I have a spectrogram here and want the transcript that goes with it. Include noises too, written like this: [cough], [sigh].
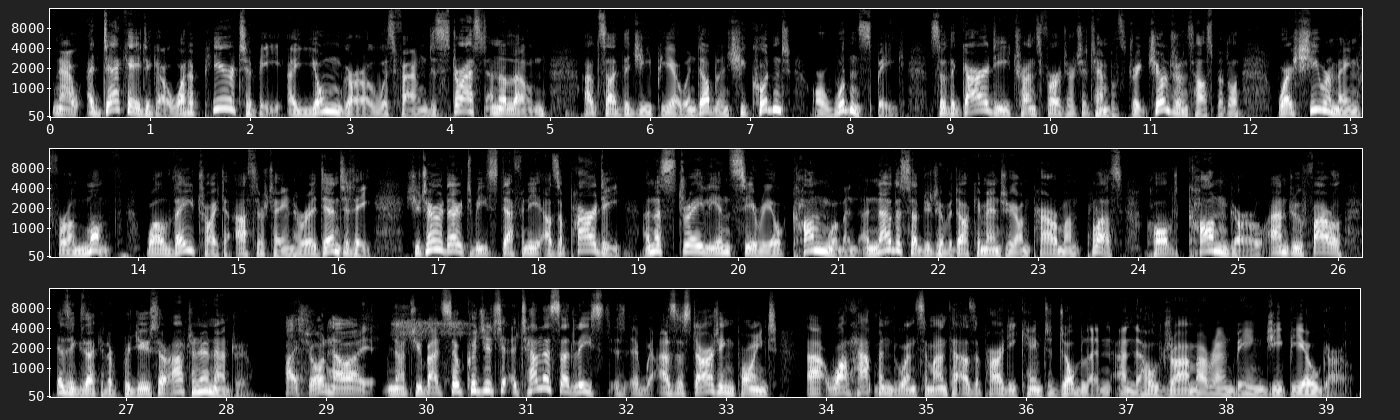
Now, a decade ago, what appeared to be a young girl was found distressed and alone outside the GPO in Dublin. She couldn't or wouldn't speak, so the Gardaí transferred her to Temple Street Children's Hospital, where she remained for a month while they tried to ascertain her identity. She turned out to be Stephanie Azzopardi, an Australian serial con woman, and now the subject of a documentary on Paramount Plus called Con Girl. Andrew Farrell is executive producer. Afternoon, Andrew. Hi, Sean. How are you? Not too bad. So, could you t- tell us at least, as a starting point, uh, what happened when Samantha Azzopardi came to Dublin and the whole drama around being GPO girl?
